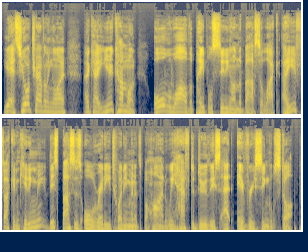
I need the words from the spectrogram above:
Yes, you're traveling alone. Okay, you come on. All the while, the people sitting on the bus are like, "Are you fucking kidding me? This bus is already 20 minutes behind. We have to do this at every single stop.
